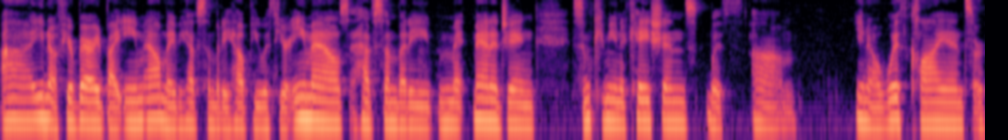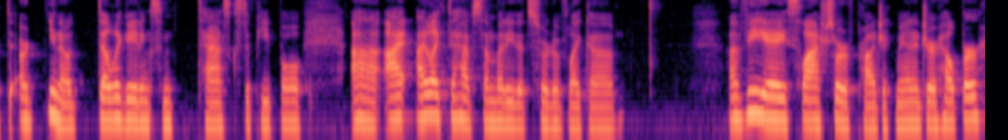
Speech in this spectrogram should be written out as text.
Uh, you know, if you're buried by email, maybe have somebody help you with your emails, have somebody ma- managing some communications with, um, you know, with clients or, or, you know, delegating some tasks to people. Uh, I, I like to have somebody that's sort of like a, a VA slash sort of project manager helper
